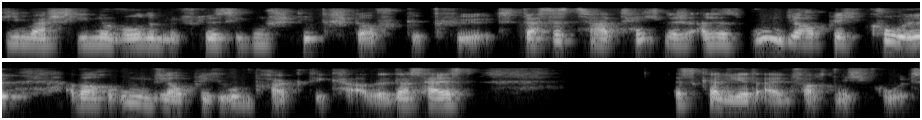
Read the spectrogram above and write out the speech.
Die Maschine wurde mit flüssigem Stickstoff gekühlt. Das ist zwar technisch alles unglaublich cool, aber auch unglaublich unpraktikabel. Das heißt, es skaliert einfach nicht gut.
